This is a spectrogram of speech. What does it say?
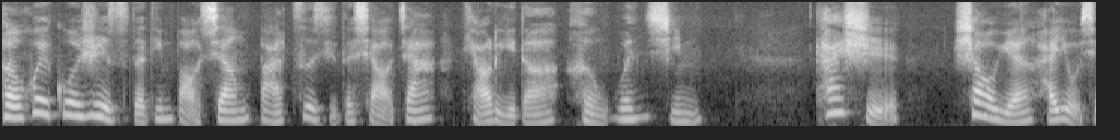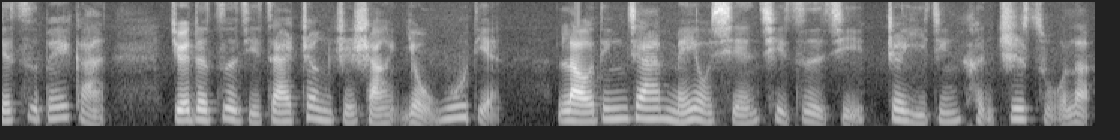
很会过日子的丁宝香把自己的小家调理得很温馨。开始，邵元还有些自卑感，觉得自己在政治上有污点。老丁家没有嫌弃自己，这已经很知足了，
